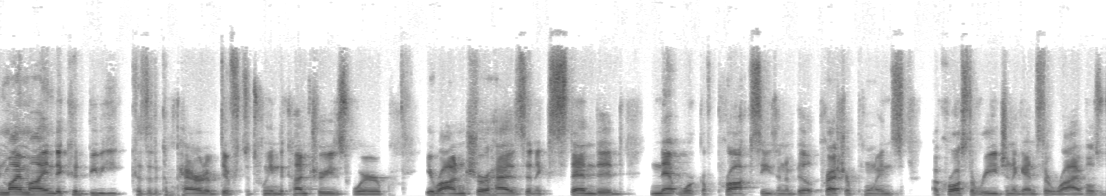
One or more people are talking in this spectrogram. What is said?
in my mind, it could be because of the comparative difference between the countries, where Iran sure has an extended network of proxies and pressure points across the region against their rivals,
